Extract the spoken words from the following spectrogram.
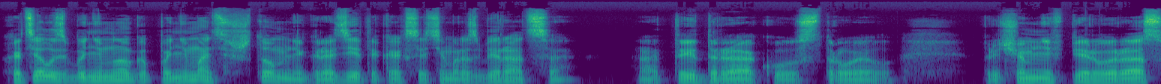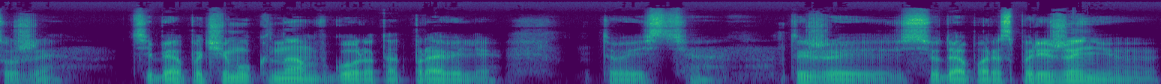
Хотелось бы немного понимать, что мне грозит и как с этим разбираться. А ты драку устроил. Причем не в первый раз уже. Тебя почему к нам в город отправили? То есть, ты же сюда по распоряжению,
